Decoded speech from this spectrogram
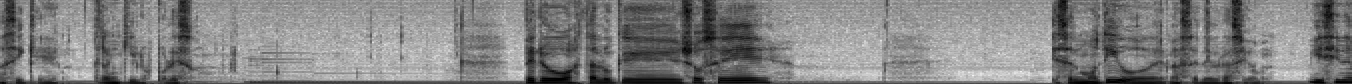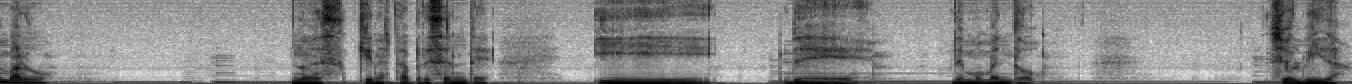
Así que tranquilos por eso. Pero hasta lo que yo sé es el motivo de la celebración. Y sin embargo, no es quien está presente y de, de momento se olvida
